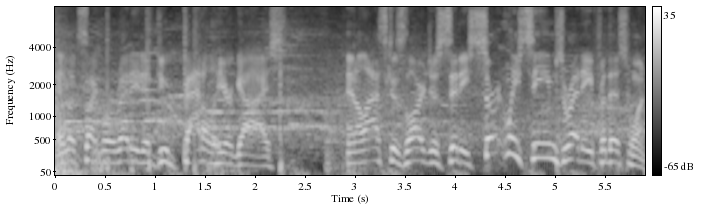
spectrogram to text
It looks like we're ready to do battle here, guys. And Alaska's largest city certainly seems ready for this one.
